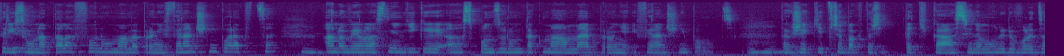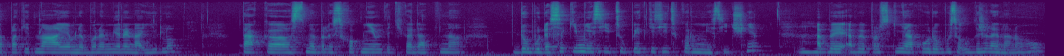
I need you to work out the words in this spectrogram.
kteří jsou na telefonu, máme pro ně finanční poradce hmm. a nově vlastně díky uh, sponzorům tak máme pro ně i finanční pomoc. Hmm. Takže ti třeba, kteří teďka si nemohli dovolit zaplatit nájem nebo neměli na jídlo, tak uh, jsme byli schopni jim teďka dát na dobu deseti měsíců pět tisíc korun měsíčně, hmm. aby, aby prostě nějakou dobu se udrželi na nohou.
